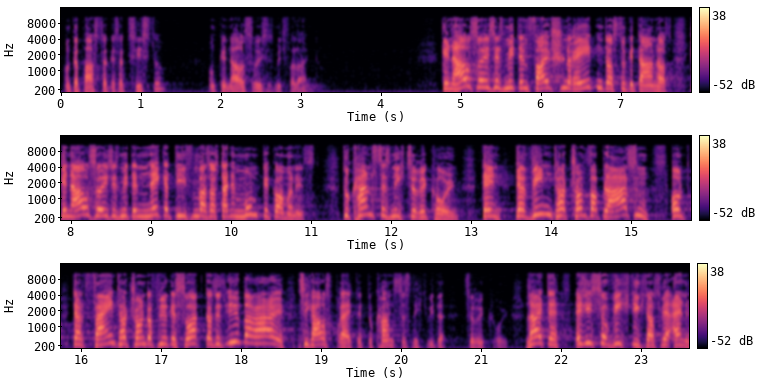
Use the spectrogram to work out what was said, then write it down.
Und der Pastor hat gesagt, siehst du? Und genauso ist es mit Verleumdung. Genauso ist es mit dem falschen Reden, das du getan hast. Genauso ist es mit dem Negativen, was aus deinem Mund gekommen ist. Du kannst es nicht zurückholen, denn der Wind hat schon verblasen und der Feind hat schon dafür gesorgt, dass es überall sich ausbreitet. Du kannst es nicht wieder zurückholen. Leute, es ist so wichtig, dass wir ein,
